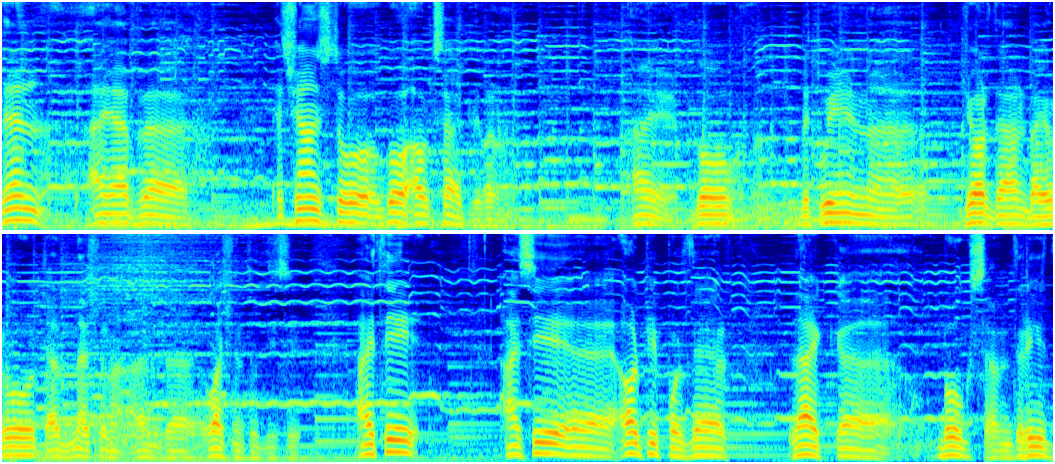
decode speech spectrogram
Then I have uh, a chance to go outside Lebanon. I go between uh, Jordan, Beirut, and National and uh, Washington D.C. I see, I see uh, all people there like uh, books and read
